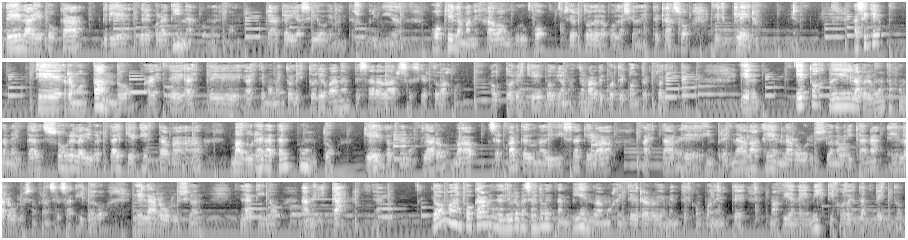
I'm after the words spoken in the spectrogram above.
de la época grecolatina, en el fondo, ya que había sido obviamente suprimida o que la manejaba un grupo cierto de la población, en este caso el clero. Así que eh, remontando a este, a, este, a este momento de la historia van a empezar a darse cierto bajo autores que podríamos llamar de corte contractualista el etos de la pregunta fundamental sobre la libertad y que ésta va a madurar a tal punto que, lo tenemos claro, va a ser parte de una divisa que va a estar eh, impregnada en la Revolución Americana, en la Revolución Francesa y luego en la Revolución Latinoamericana. Lo vamos a enfocar en el libro de pensamiento, pero también vamos a integrar obviamente el componente más bien eh, místico de este aspecto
